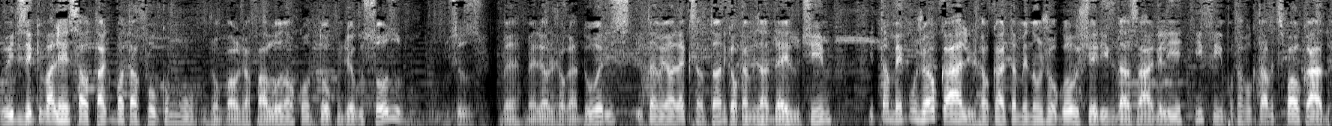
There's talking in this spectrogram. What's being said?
Eu ia dizer que vale ressaltar que o Botafogo, como o João Paulo já falou, não contou com o Diego Souza, um dos seus né, melhores jogadores, e também o Alex Santana, que é o camisa 10 do time, e também com o Joel Carli. O Joel Carli também não jogou, o xerife da zaga ali. Enfim, o Botafogo estava desfalcado.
